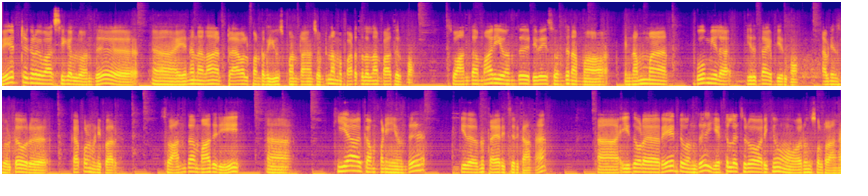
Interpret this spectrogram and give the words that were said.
வேற்றுக்கிரகவாசிகள் வந்து என்னென்னலாம் ட்ராவல் பண்ணுறது யூஸ் பண்ணுறாங்கன்னு சொல்லிட்டு நம்ம படத்துலலாம் பார்த்துருப்போம். ஸோ அந்த மாதிரி வந்து டிவைஸ் வந்து நம்ம நம்ம பூமியில் இருந்தால் எப்படி இருக்கும் அப்படின்னு சொல்லிட்டு ஒரு கற்பனை பண்ணி ஸோ அந்த மாதிரி கியா கம்பெனி வந்து இதை வந்து தயாரிச்சிருக்காங்க. இதோட ரேட்டு வந்து எட்டு லட்ச ரூபா வரைக்கும் வரும்னு சொல்கிறாங்க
